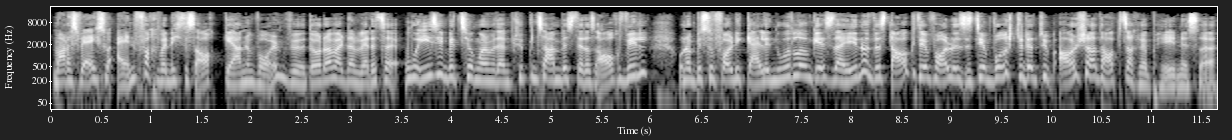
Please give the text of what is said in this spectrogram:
ma, das wäre echt so einfach, wenn ich das auch gerne wollen würde, oder? Weil dann wäre das eine easy Beziehung, wenn du mit einem Typen zusammen bist, der das auch will. Und dann bist du voll die geile Nudel und gehst dahin und das taugt dir voll. Es ist dir wurscht, wie der Typ ausschaut. Hauptsache Penisse.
